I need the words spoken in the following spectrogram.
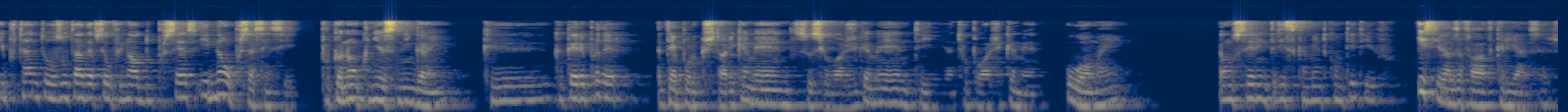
E portanto o resultado deve ser o final do processo e não o processo em si. Porque eu não conheço ninguém que, que queira perder. Até porque, historicamente, sociologicamente e antropologicamente, o homem é um ser intrinsecamente competitivo. E se estivermos a falar de crianças,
